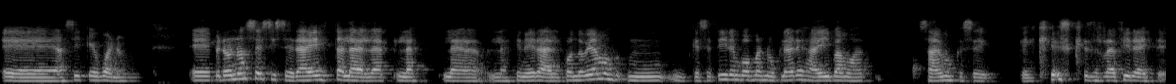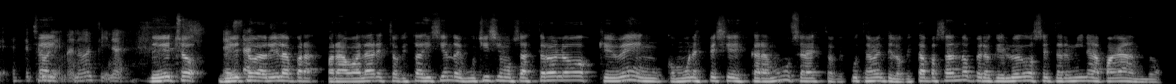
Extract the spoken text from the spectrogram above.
Eh, así que bueno, eh, pero no sé si será esta la, general. Cuando veamos mm, que se tiren bombas nucleares, ahí vamos sabemos que se, que, se refiere a este, este problema, ¿no? Al final. De hecho, de hecho Gabriela, para, para, avalar esto que estás diciendo, hay muchísimos astrólogos que ven como una especie de escaramuza esto, que es justamente lo que está pasando, pero que luego se termina apagando.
